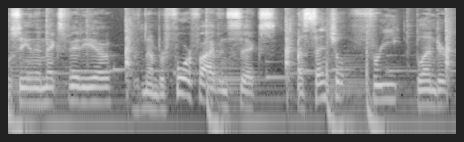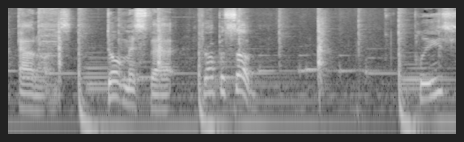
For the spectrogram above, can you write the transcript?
We'll see you in the next video with number 4, 5, and 6 Essential Free Blender Add-ons. Don't miss that. Drop a sub. Please.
